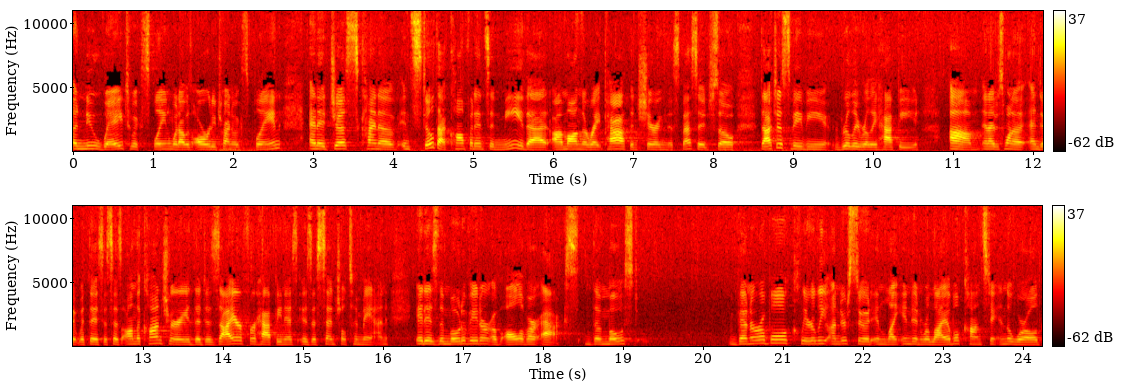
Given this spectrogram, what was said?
a new way to explain what I was already trying to explain. And it just kind of instilled that confidence in me that I'm on the right path and sharing this message. So that just made me really, really happy. Um, and I just want to end it with this. It says, On the contrary, the desire for happiness is essential to man. It is the motivator of all of our acts. The most venerable, clearly understood, enlightened, and reliable constant in the world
